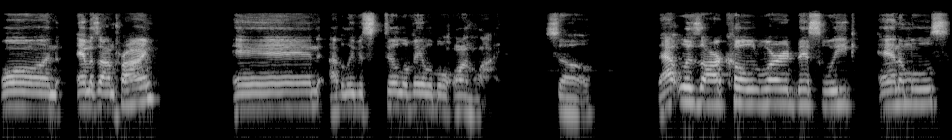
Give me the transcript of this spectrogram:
on Amazon Prime, and I believe it's still available online. So that was our code word this week. Animals.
